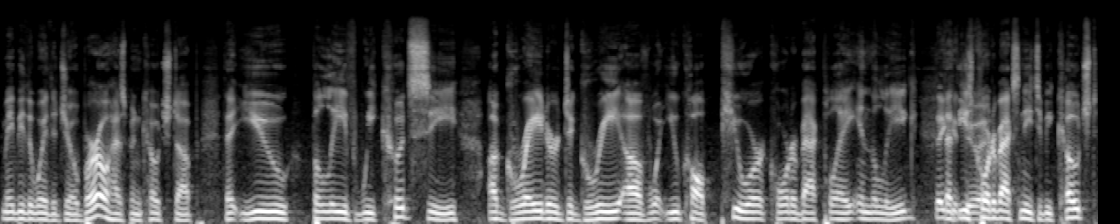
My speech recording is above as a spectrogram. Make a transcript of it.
maybe the way that Joe Burrow has been coached up, that you believe we could see a greater degree of what you call pure quarterback play in the league. They that these quarterbacks it. need to be coached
